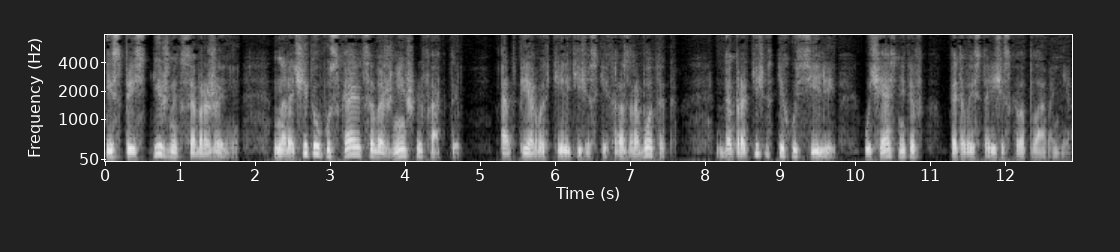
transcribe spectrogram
из престижных соображений – нарочито упускаются важнейшие факты. От первых теоретических разработок до практических усилий участников этого исторического плавания.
